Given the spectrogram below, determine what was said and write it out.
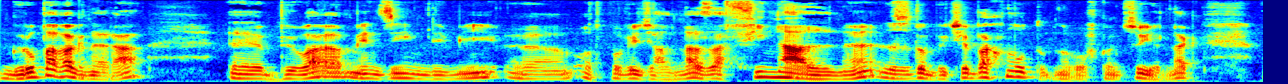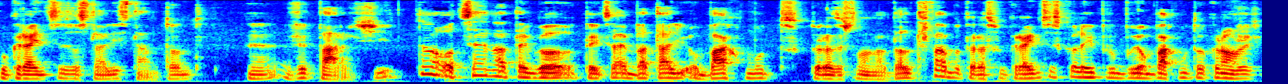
Grupa Wagnera e, była między innymi e, odpowiedzialna za finalne zdobycie Bachmutu, no bo w końcu jednak Ukraińcy zostali stamtąd wyparci. No, ocena tego, tej całej batalii o Bachmut, która zresztą nadal trwa, bo teraz Ukraińcy z kolei próbują Bachmut okrążyć,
